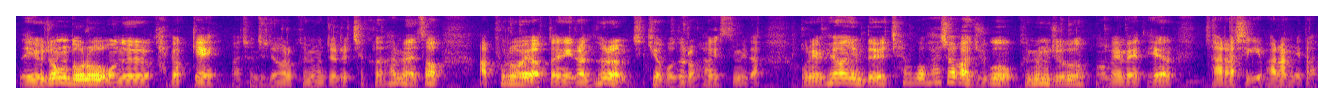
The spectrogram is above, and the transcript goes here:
네, 이 정도로 오늘 가볍게 어, 전체적으로 금융주를 체크하면서 앞으로의 어떤 이런 흐름 지켜보도록 하겠습니다. 우리 회원님들 참고하셔가지고 금융주 어, 매매 대응 잘 하시기 바랍니다.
